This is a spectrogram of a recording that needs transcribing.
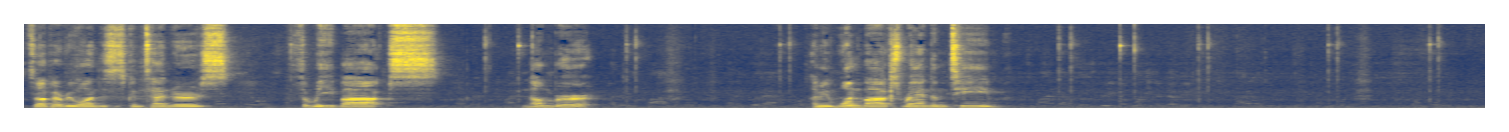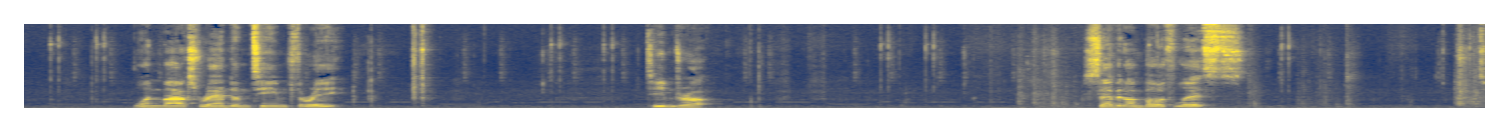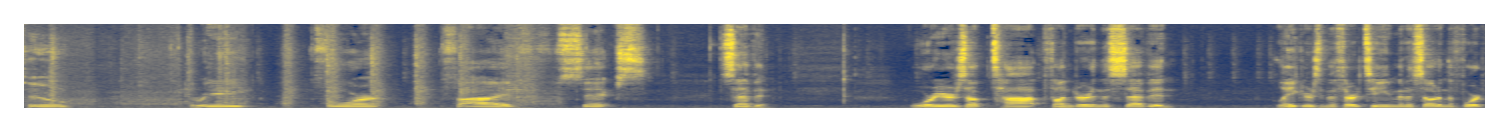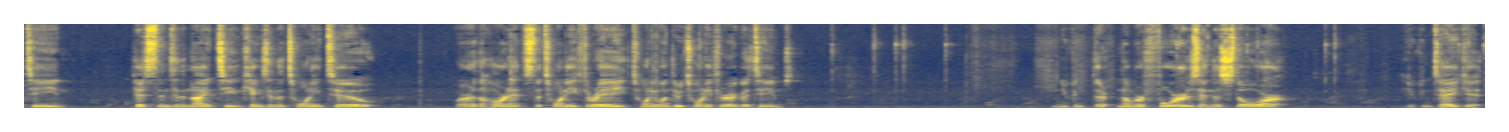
What's up, everyone? This is Contenders three box number. I mean, one box random team. One box random team three. Team draw. Seven on both lists. Two, three, four, five, six, seven. Warriors up top. Thunder in the seven. Lakers in the 13. Minnesota in the 14. Pistons in the 19. Kings in the 22. Where are the Hornets? The 23. 21 through 23 are good teams. And you can number four is in the store. You can take it.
